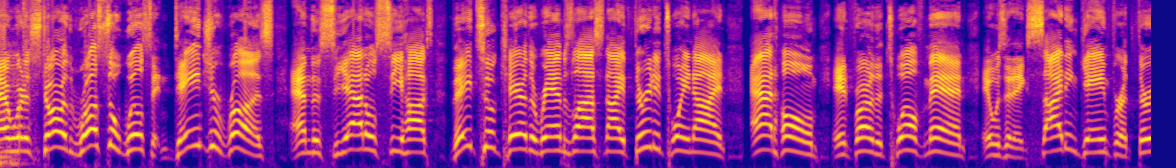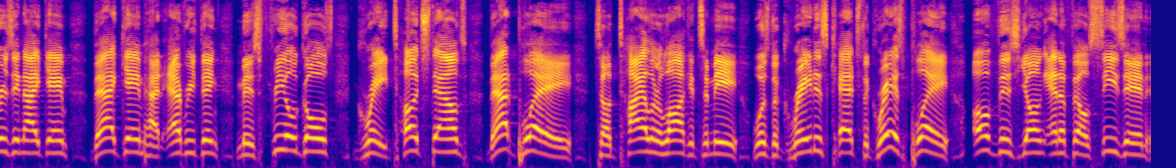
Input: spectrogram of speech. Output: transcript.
And we're going to start with Russell Wilson, Danger Russ, and the Seattle Seahawks. They took care of the Rams last night, 30 to 29 at home in front of the 12th man. It was an exciting game for a Thursday night game. That game had everything missed field goals, great touchdowns. That play to Tyler Lockett, to me, was the greatest catch, the greatest play of this young NFL season.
